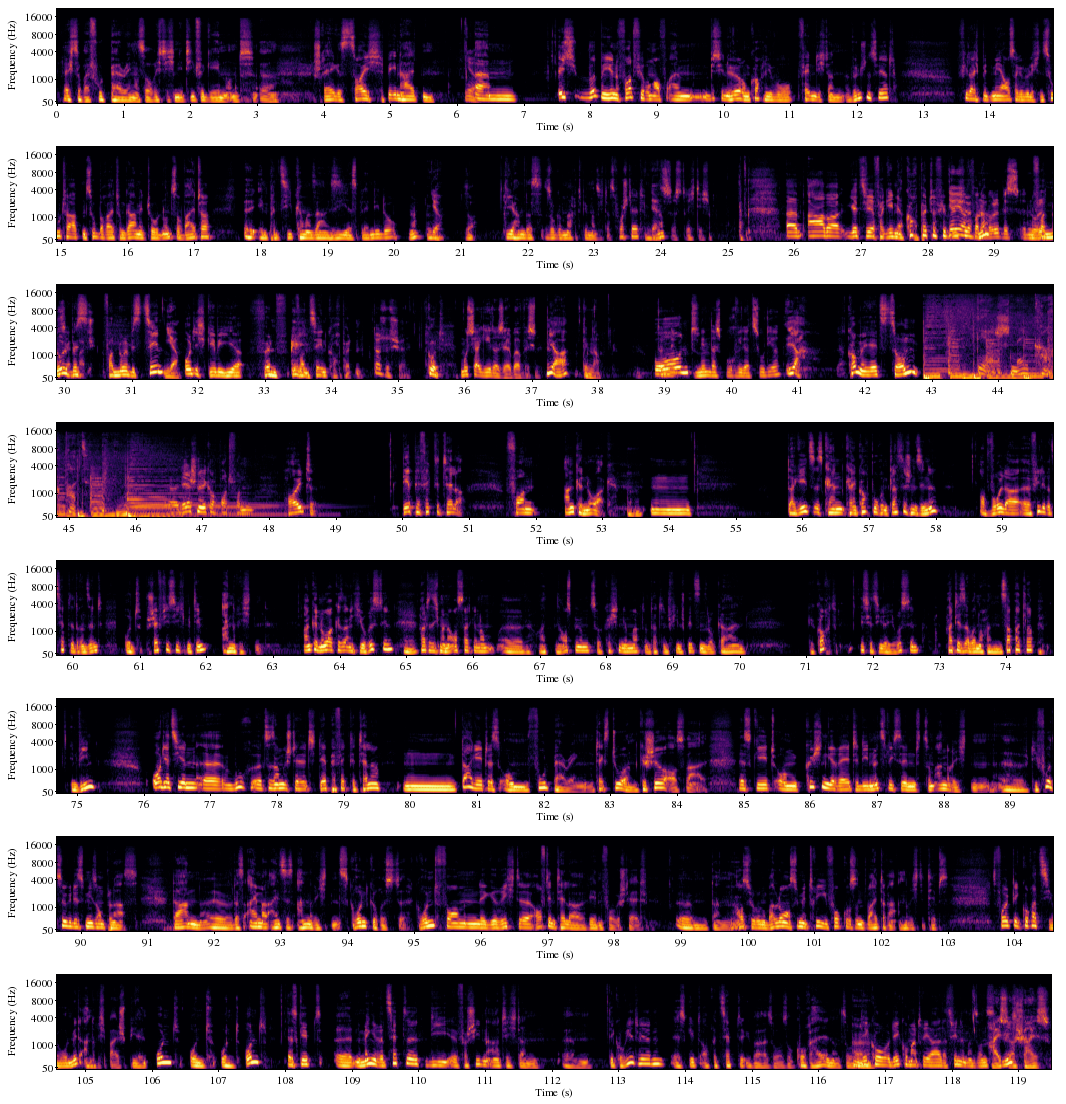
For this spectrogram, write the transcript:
echt so bei Food Pairing und so richtig in die Tiefe gehen und äh, schräges Zeug beinhalten. Ja. Ähm, ich würde mir hier eine Fortführung auf einem bisschen höherem Kochniveau fände ich dann wünschenswert. Vielleicht mit mehr außergewöhnlichen Zutaten, Zubereitung, Garmethoden und so weiter. Äh, Im Prinzip kann man sagen, siehe Splendido. Ne? Ja. So. Die haben das so gemacht, wie man sich das vorstellt. Ja, ne? das ist richtig. Ähm, aber jetzt, wir vergeben ja Kochbötte für Bücher. Ja, ja von ne? 0 bis 0. Von 0 bis, von 0 bis 10. Ja. Und ich gebe hier 5 von 10 Kochbötten. Das ist schön. Gut. Muss ja jeder selber wissen. Ja. Genau. Dann und nimm, nimm, das Buch wieder zu dir. Ja. Kommen wir jetzt zum Der Schnellkochpott. Äh, der Schnellkochpott von heute. Der perfekte Teller von Anke Noack. Mhm. Mm, da geht's, ist kein, kein Kochbuch im klassischen Sinne, obwohl da äh, viele Rezepte drin sind und beschäftigt sich mit dem Anrichten. Anke Noack ist eigentlich Juristin, mhm. hatte sich mal eine Auszeit genommen, äh, hat eine Ausbildung zur Köchin gemacht und hat in vielen Spitzenlokalen gekocht, ist jetzt wieder Juristin, hat jetzt aber noch einen Supper Club in Wien und jetzt hier ein äh, Buch äh, zusammengestellt, Der perfekte Teller. Mm, da geht es um Food Pairing, Texturen, Geschirrauswahl. Es geht um Küchengeräte, die nützlich sind zum Anrichten. Äh, die Vorzüge des Mise en place. Dann äh, das Einmaleins des Anrichtens, Grundgerüste, Grundformen der Gerichte auf den Teller werden vorgestellt. Ähm, dann Ausführungen, Balance, Symmetrie, Fokus und weitere Anrichtetipps. Es folgt Dekoration mit Anrichtbeispielen und, und, und, und. Es gibt äh, eine Menge Rezepte, die äh, verschiedenartig dann ähm, dekoriert werden. Es gibt auch Rezepte über so, so Korallen und so ah. Deko, Dekomaterial. Das findet man sonst Heißer nicht. Scheiß.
